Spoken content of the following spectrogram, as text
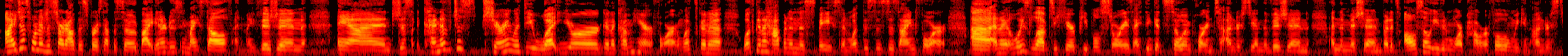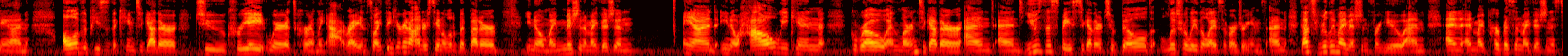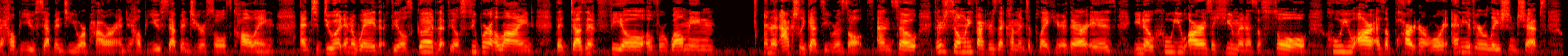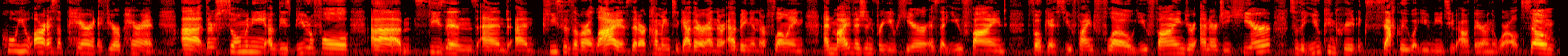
I just wanted to start out this first episode by introducing myself and my vision and just kind of just sharing with you what you're going to come here for and what's going to what's going to happen in this space and what this is designed for. Uh, and I always love to hear people's stories. I think it's so important to understand the vision and the mission, but it's also even more powerful when we can understand all of the pieces that came together to create where it's currently at, right? And so I think you're going to understand a little bit better, you know, my mission and my vision and you know how we can grow and learn together and and use this space together to build literally the lives of our dreams. And that's really my mission for you. And and and my purpose and my vision is to help you step into your power and to help you step into your soul's calling and to do it in a way that feels good that feels super aligned that doesn't feel overwhelming and that actually gets you results. And so there's so many factors that come into play here. There is, you know, who you are as a human, as a soul, who you are as a partner or in any of your relationships, who you are as a parent if you're a parent. Uh, there's so many of these beautiful um, seasons and and pieces of our lives that are coming together and they're ebbing and they're flowing. And my vision for you here is that you find focus, you find flow, you find your energy here so that you can create exactly what you need to out there in the world. So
